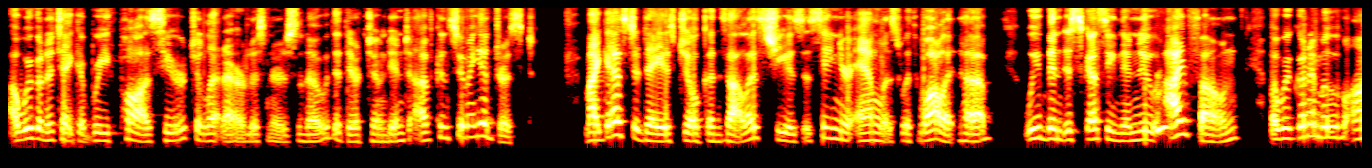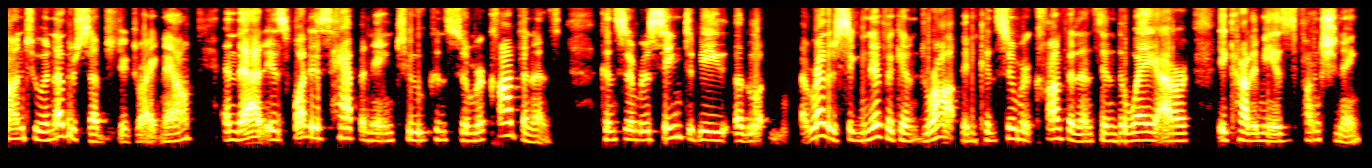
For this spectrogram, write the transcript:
Uh, we're going to take a brief pause here to let our listeners know that they're tuned into Of Consuming Interest. My guest today is Jill Gonzalez. She is a senior analyst with WalletHub We've been discussing the new iPhone, but we're going to move on to another subject right now, and that is what is happening to consumer confidence. Consumers seem to be a, rather significant drop in consumer confidence in the way our economy is functioning.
